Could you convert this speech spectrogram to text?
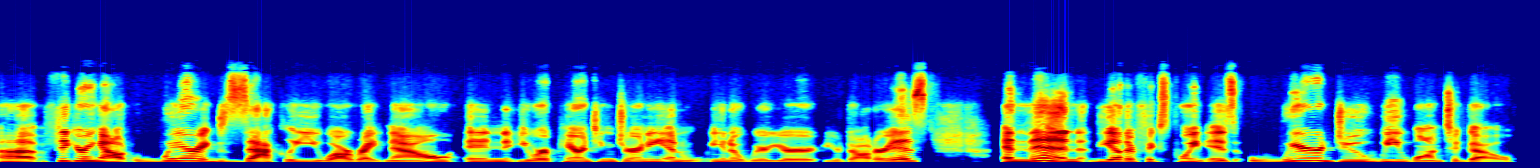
uh, figuring out where exactly you are right now in your parenting journey and you know where your your daughter is And then the other fixed point is where do we want to go?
